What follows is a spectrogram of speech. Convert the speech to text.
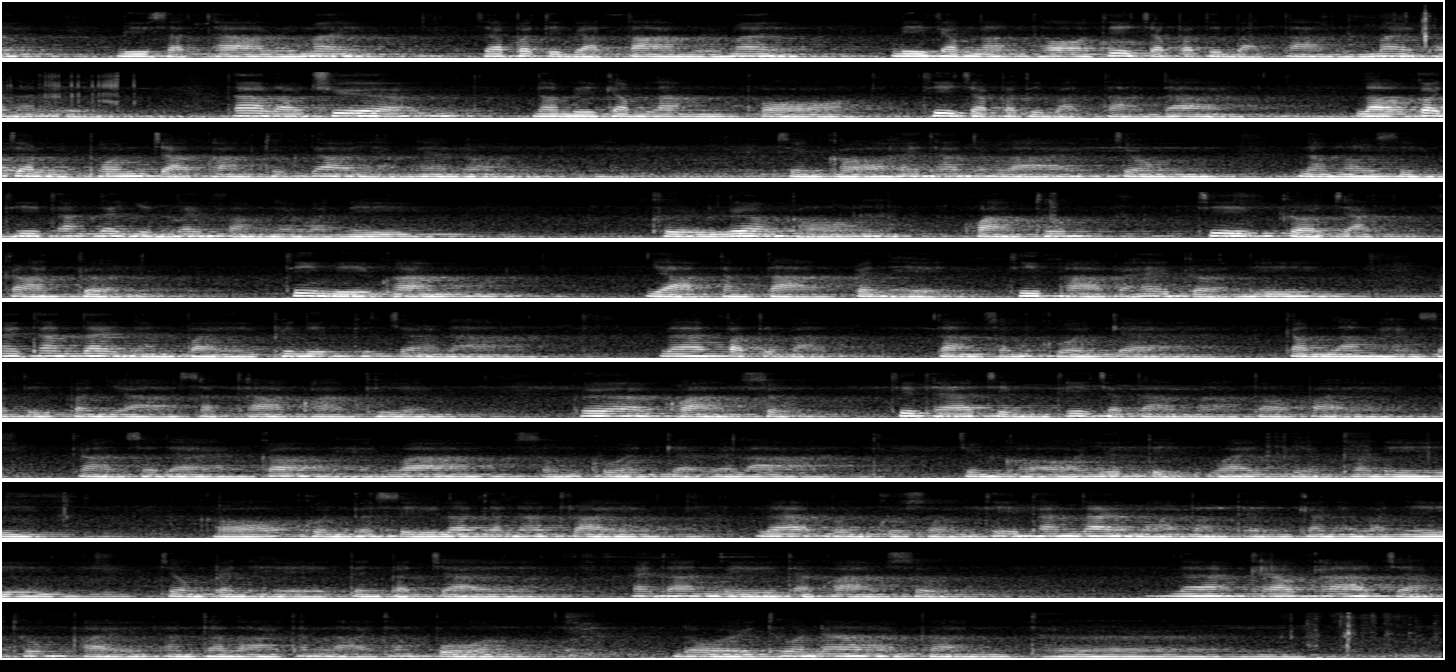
มีศรัทธาหรือไม่ จะปฏิบัติตามหรือไม่ มีกำลังพอที่จะปฏิบัติตามหรือไม่เท่านั้นเอง ถ้าเราเชื่อเรามีกำลังพอที่จะปฏิบัติตามได้ เราก็จะหลุดพ้นจากความทุกข์ได้อย่างแน่นอน จึงขอให้ท่านทั้งหลายจงนำเอาสิ่งที่ท่านได้ยินได้ฟังในวันนี้ คือเรื่องของความทุกข์ที่เกิดจากการเกิด ที่มีความอยากต่างๆ เป็นเหตุที่พาไปให้เกิดนี้ ให้ท่านได้นำไปพินิจพิจารณา และปฏิบัติตามสมควรแก่กำลังแห่งสติปัญญาศรัทธาความเพียร เพื่อความสุขที่แท้จริงที่จะตามมาต่อไป การแสดงก็เห็นว่าสมควรแก่เวลา จึงขอยุติไว้เพียงเท่านี้ ขอคุณพระศรีรัตนตรัย และบุญกุศลที่ท่านได้มาบำเพ็ญกันในวันนี้ จงเป็นเหตุเป็นปัจจัย ให้ท่านมีแต่ความสุข และแค้วคลาดจากทุกภัยอันตรายทั้งหลายทั้งปวง โดยทั่วหน้ากันเธอ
